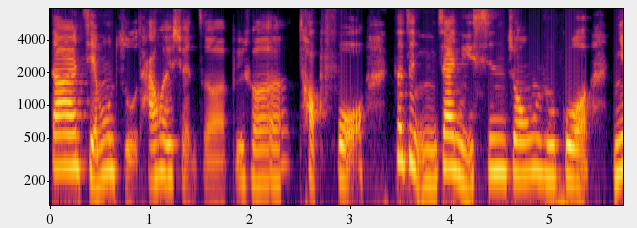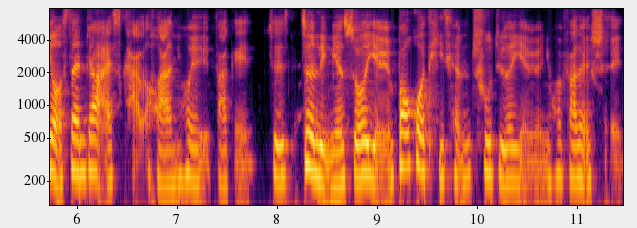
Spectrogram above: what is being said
当然节目组他会选择，比如说 top four，但是你在你心中，如果你有三张 S 卡的话，你会发给这这里面所有演员，包括提前出局的演员，你会发给谁？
